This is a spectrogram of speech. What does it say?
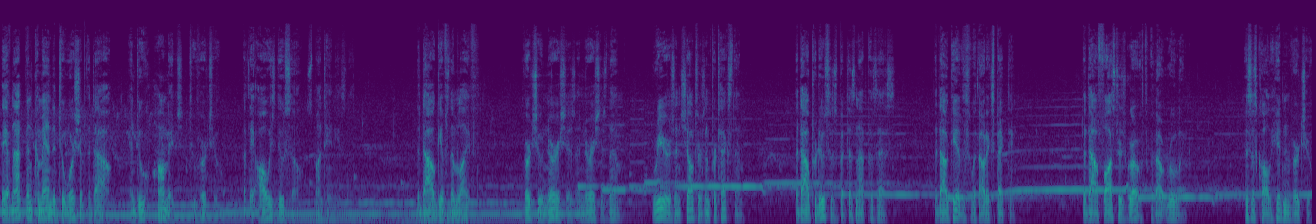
They have not been commanded to worship the Tao and do homage to virtue, but they always do so spontaneously. The Tao gives them life, Virtue nourishes and nourishes them, rears and shelters and protects them. The Tao produces but does not possess. The Tao gives without expecting. The Tao fosters growth without ruling. This is called hidden virtue.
